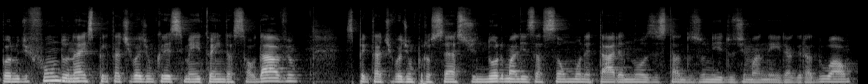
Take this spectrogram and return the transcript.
pano de fundo né, a expectativa de um crescimento ainda saudável expectativa de um processo de normalização monetária nos Estados Unidos de maneira gradual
